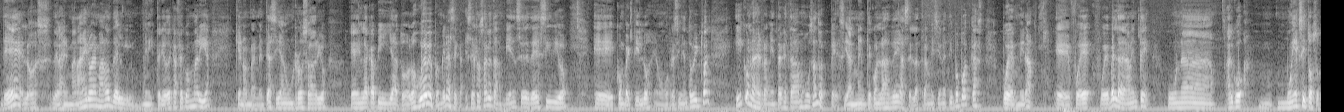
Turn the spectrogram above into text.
de, los, de las hermanas y los hermanos del Ministerio de Café con María, que normalmente hacían un rosario en la capilla todos los jueves. Pues mira, ese, ese rosario también se decidió eh, convertirlo en un ofrecimiento virtual. Y con las herramientas que estábamos usando, especialmente con las de hacer las transmisiones tipo podcast, pues mira, eh, fue, fue verdaderamente una, algo muy exitoso.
